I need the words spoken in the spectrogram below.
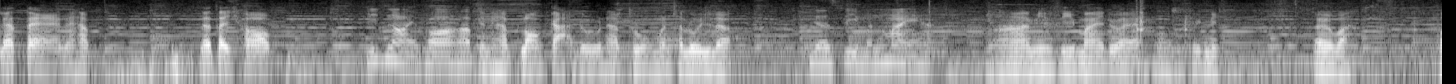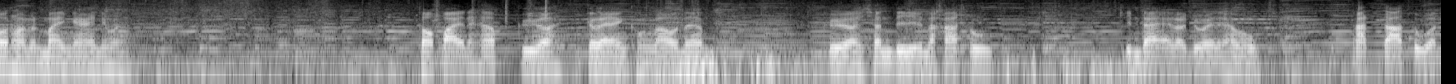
แล้วแต่นะครับ แล้วแต่ชอบนิดหน่อยพอครับ นี่นะครับ ลองกะดูนะครับถุงมันทะลุอยู่แล้ว เดี๋ยวสีมันใหม่ฮะอ่ามีสีไหม้ด้วยโอ้โหเทคนิค เออว่ะซอสหอยมันไหม้ง่ายนี่หว่าต่อไปนะครับ เกลือแกลงของเรานะครับ เกลือชั้นดีราคาถูก กินได้อร่อยด้วยนะครับผมอัตราส่วน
